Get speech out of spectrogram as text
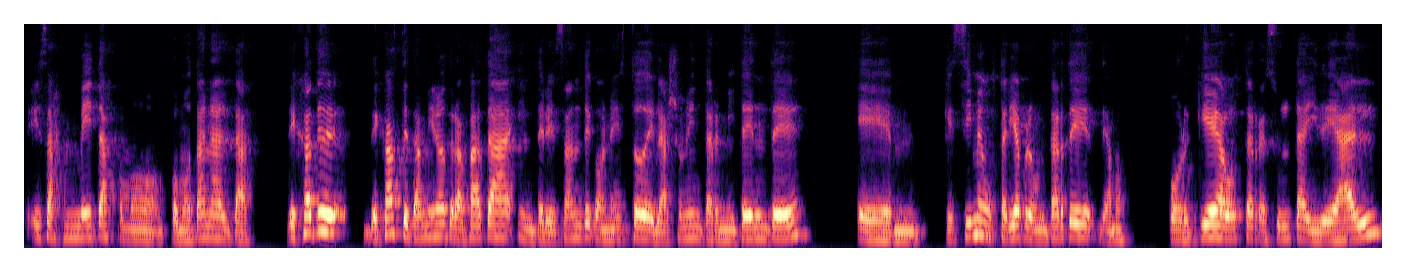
esas metas como, como tan altas. Dejate, dejaste también otra pata interesante con esto del ayuno intermitente, em, que sí me gustaría preguntarte, digamos, ¿por qué a vos te resulta ideal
